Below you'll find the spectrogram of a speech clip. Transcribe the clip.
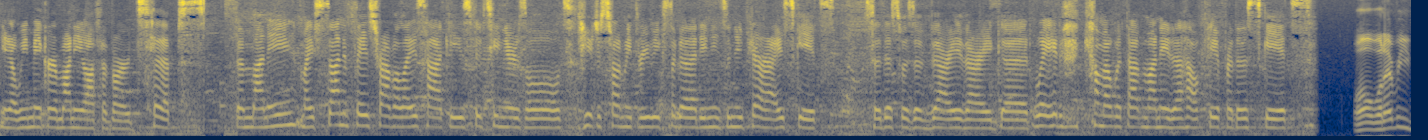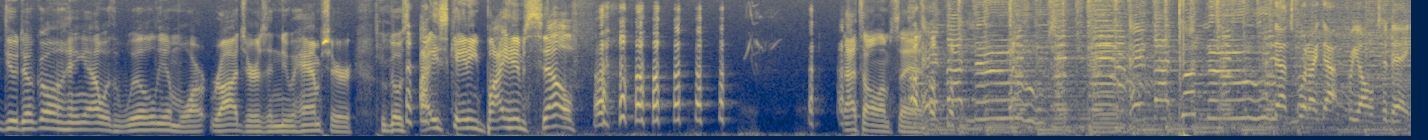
You know, we make our money off of our tips the money. My son plays travel ice hockey. He's 15 years old. He just told me three weeks ago that he needs a new pair of ice skates. So this was a very, very good way to come up with that money to help pay for those skates. Well, whatever you do, don't go hang out with William Rogers in New Hampshire, who goes ice skating by himself. That's all I'm saying. That's what I got for y'all today.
